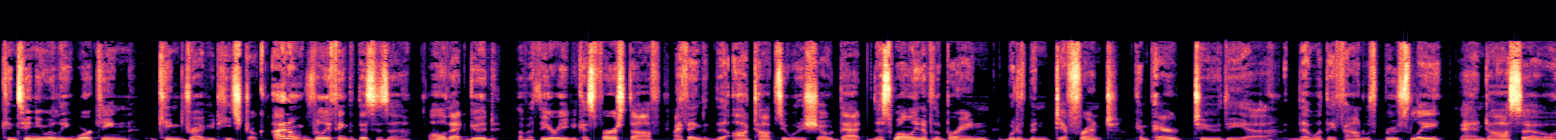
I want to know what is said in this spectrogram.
continually working can drive you to heat stroke. I don't really think that this is a all that good of a theory because first off, I think that the autopsy would have showed that the swelling of the brain would have been different compared to the uh the what they found with Bruce Lee and also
